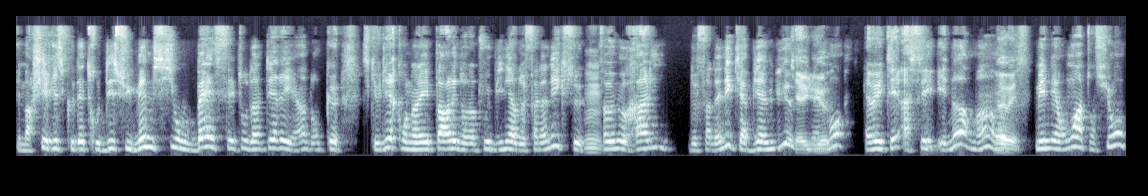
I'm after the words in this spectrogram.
les marchés risquent d'être déçus, même si on baisse les taux d'intérêt. hein. donc, euh, ce qui veut dire qu'on en avait parlé dans notre webinaire de fin d'année, que ce Hmm. fameux rallye de fin d'année qui a bien eu lieu Qui a eu lieu. finalement, qui avait été assez énorme, hein, euh, oui. mais néanmoins, attention,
